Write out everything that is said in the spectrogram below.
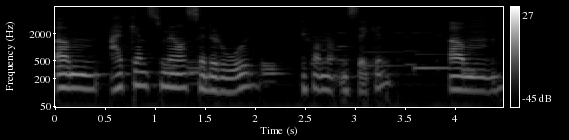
um, I can smell cedarwood if I'm not mistaken. Um,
